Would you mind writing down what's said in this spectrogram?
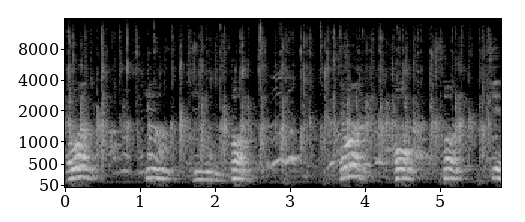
대원 김진서 대원 홍석진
